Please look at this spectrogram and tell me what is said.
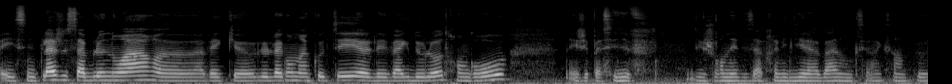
Et c'est une plage de sable noir avec le lagon d'un côté, les vagues de l'autre en gros. Et j'ai passé des, journées, des après-midi là-bas, donc c'est vrai que c'est un peu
